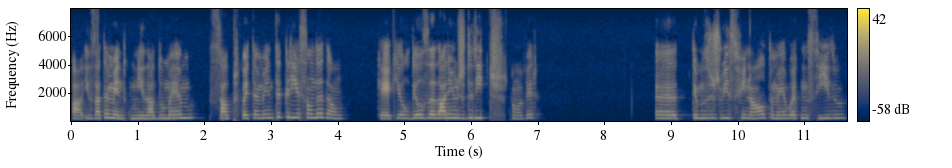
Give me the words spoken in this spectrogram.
Ah, exatamente, comunidade do meme sabe perfeitamente a criação de Adão, que é aquele deles a darem os deditos. Estão a ver? Uh, temos o juízo final, também é bem conhecido.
